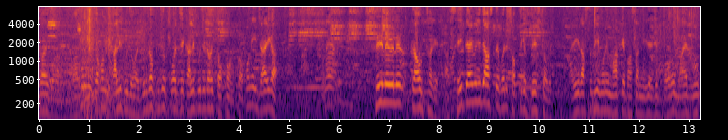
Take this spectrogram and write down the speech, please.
জয় বলা যখন কালী পুজো হয়, দুর্গা পুজোর পর যে কালী পুজোটা হয় তখন তখন এই জায়গা মানে সেই লেভেলের ক্রাউড থাকে। আর সেই টাইমে যদি আসতে পারি সব থেকে বেস্ট হবে। আর এই রাস্তা দিয়ে মনে মাকে ভাষা নিয়ে যায়, যে বড় মায়ের রূপ,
